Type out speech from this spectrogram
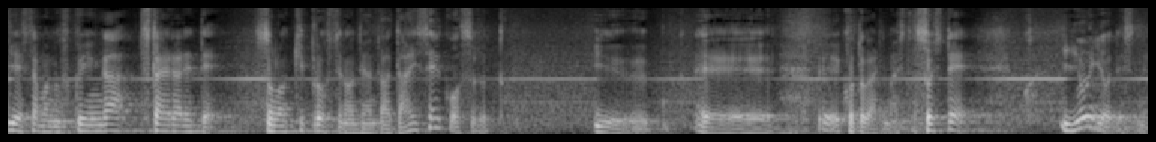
イエス様の福音が伝えられてそのキプロスでの伝道は大成功するという、えー、ことがありました。そしていよいよですね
